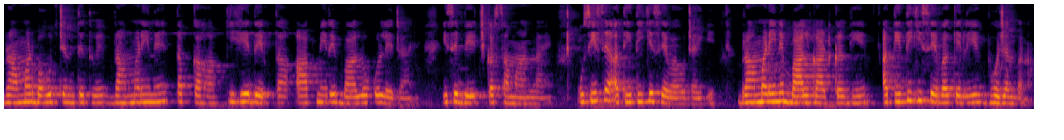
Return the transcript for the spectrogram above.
ब्राह्मण बहुत चिंतित हुए। ब्राह्मणी ने तब कहा कि, हे देवता, आप मेरे बालों को ले जाएँ, इसे बेचकर सामान लाएँ, उसी से अतिथि की सेवा हो जाएगी। ब्राह्मणी ने बाल काट कर दिए, अतिथि की सेवा के लिए भोजन बना।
